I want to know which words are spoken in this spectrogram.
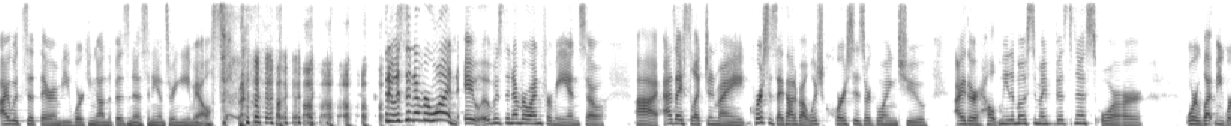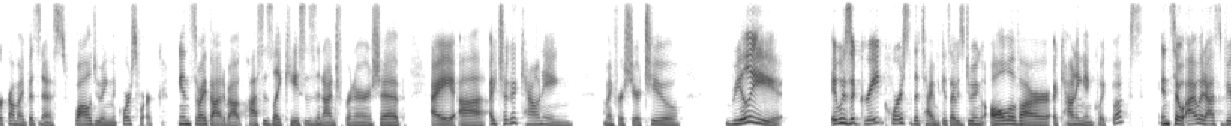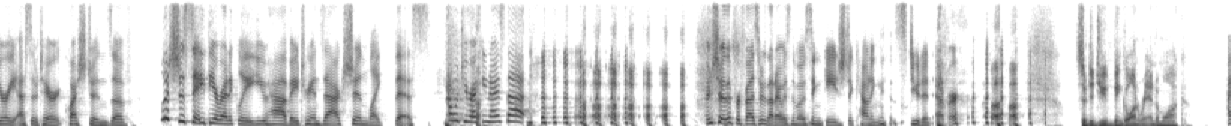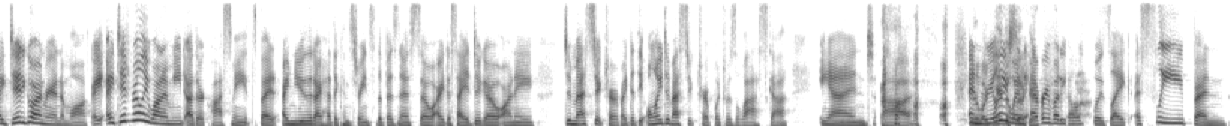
I would sit there and be working on the business and answering emails. but it was the number one. It, it, was the number one for me. And so, uh, as I selected my courses, I thought about which courses are going to either help me the most in my business or or let me work on my business while doing the coursework. And so I thought about classes like cases in entrepreneurship. I uh, I took accounting my first year too. Really it was a great course at the time because I was doing all of our accounting in QuickBooks. And so I would ask very esoteric questions of, let's just say theoretically you have a transaction like this. How would you recognize that? I'm sure the professor thought I was the most engaged accounting student ever. so did you even go on random walk? I did go on random walk. I, I did really want to meet other classmates, but I knew that I had the constraints of the business. So I decided to go on a domestic trip. I did the only domestic trip, which was Alaska. And uh and like, really when second. everybody else was like asleep and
